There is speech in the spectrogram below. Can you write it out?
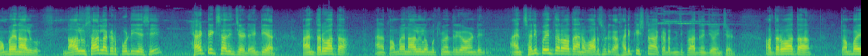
తొంభై నాలుగు నాలుగు సార్లు అక్కడ పోటీ చేసి హ్యాట్రిక్ సాధించాడు ఎన్టీఆర్. ఆయన తర్వాత ఆయన తొంభై నాలుగులో ముఖ్యమంత్రిగా ఉండి ఆయన చనిపోయిన తర్వాత ఆయన వారసుడిగా హరికృష్ణ అక్కడ నుంచి ప్రాతినిధ్యం వహించాడు. ఆ తర్వాత తొంభై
